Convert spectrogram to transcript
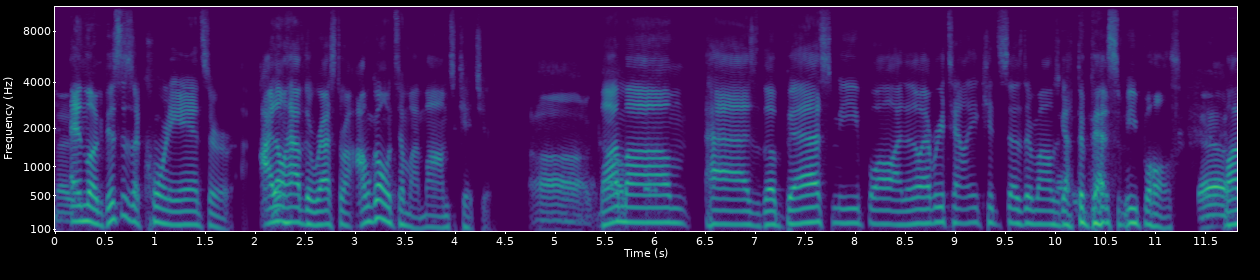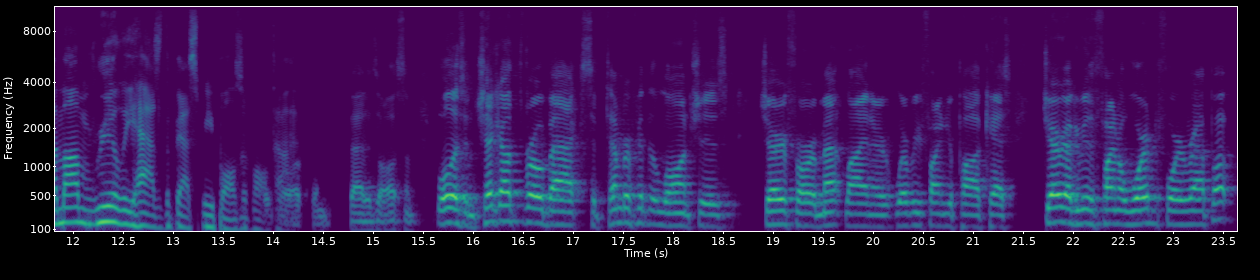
Nice. And look, this is a corny answer. I don't have the restaurant. I'm going to my mom's kitchen. Uh, my mom has the best meatball. I know every Italian kid says their mom's got the best meatballs. Yeah. My mom really has the best meatballs of all time. Awesome. That is awesome. Well, listen, check out Throwback. September 5th it launches. Jerry Ferrara, Matt Leinart, wherever you find your podcast. Jerry, I'll give you the final word before we wrap up.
